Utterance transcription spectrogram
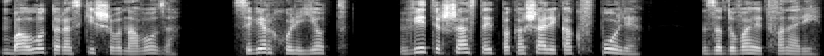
болото раскисшего навоза, сверху льет, ветер шастает по кошаре, как в поле, задувает фонари.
